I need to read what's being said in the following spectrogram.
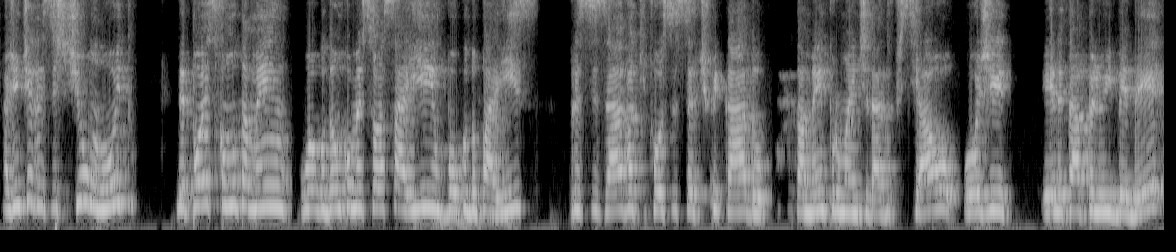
a gente resistiu muito. Depois, como também o algodão começou a sair um pouco do país, precisava que fosse certificado também por uma entidade oficial. Hoje ele está pelo IBD,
